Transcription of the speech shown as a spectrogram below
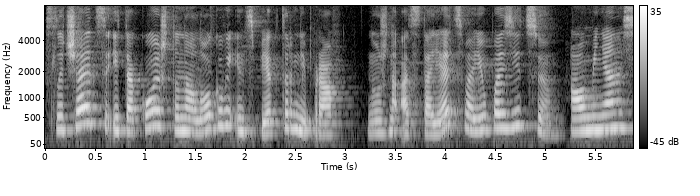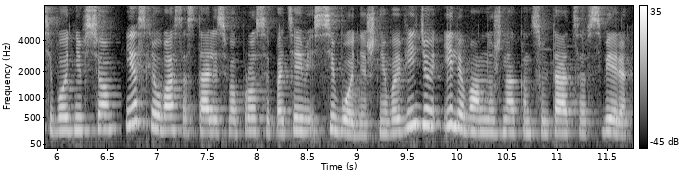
Случается и такое, что налоговый инспектор не прав. Нужно отстоять свою позицию. А у меня на сегодня все. Если у вас остались вопросы по теме сегодняшнего видео или вам нужна консультация в сфере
